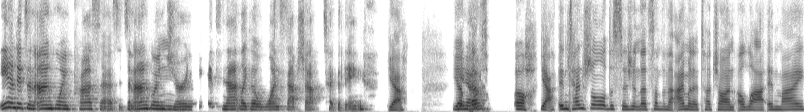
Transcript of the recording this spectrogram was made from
and it's an ongoing process it's an ongoing mm. journey it's not like a one-stop shop type of thing yeah yeah you know? that's oh yeah intentional decision that's something that i'm going to touch on a lot in my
